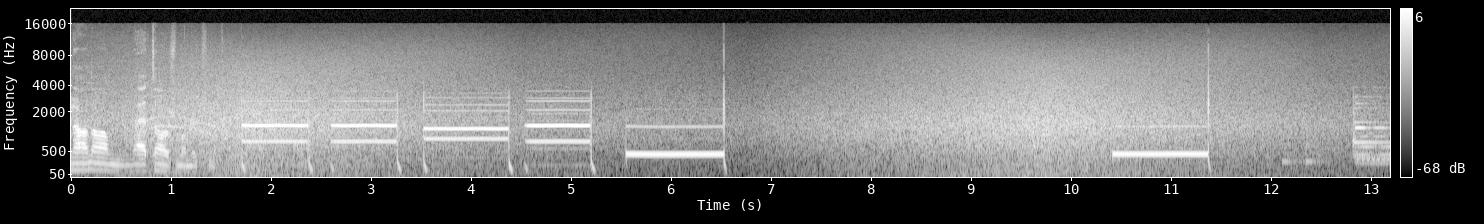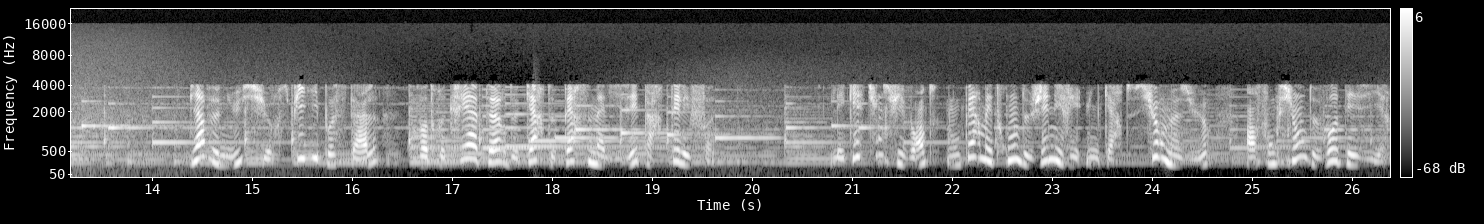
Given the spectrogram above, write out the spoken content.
Non, non, mais attends, je m'en occupe. Bienvenue sur Speedy Postal, votre créateur de cartes personnalisées par téléphone. Les questions suivantes nous permettront de générer une carte sur mesure en fonction de vos désirs.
